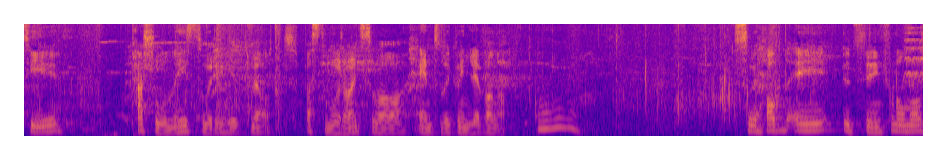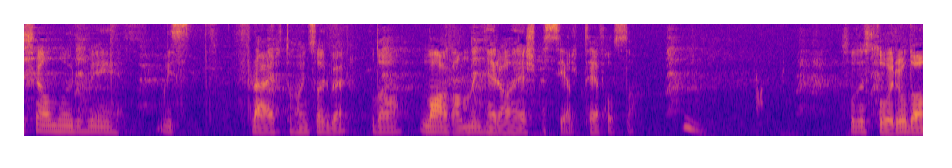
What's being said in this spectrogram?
sin personlige historie hit med at bestemora hans var en av de kvinnelige fangene. Så vi hadde ei utstilling for noen år siden hvor vi viste flere av hans arbeid. Og da laga han denne her spesielt til Falstad. Så det står jo da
